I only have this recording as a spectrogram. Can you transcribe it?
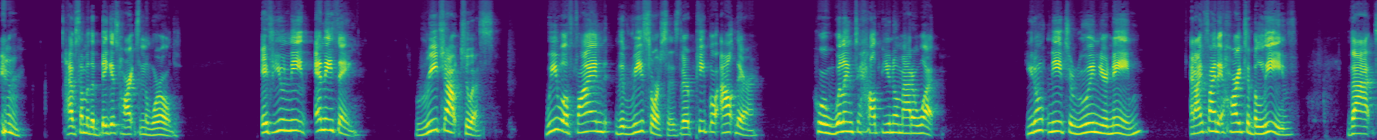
have some of the biggest hearts in the world. If you need anything, reach out to us. We will find the resources. There are people out there who are willing to help you no matter what. You don't need to ruin your name. And I find it hard to believe that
